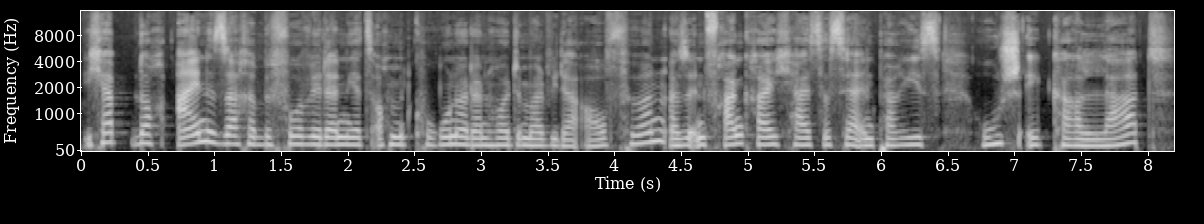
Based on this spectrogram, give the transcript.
Ich habe noch eine Sache, bevor wir dann jetzt auch mit Corona dann heute mal wieder aufhören. Also in Frankreich heißt es ja in Paris Rouge Écarlate.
